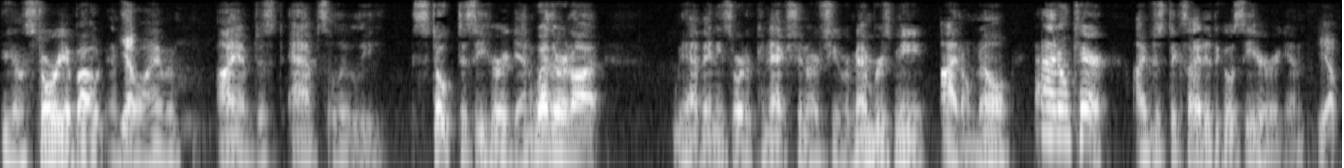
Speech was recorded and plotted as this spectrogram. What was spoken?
you know, story about, and Yep. so I am I am just absolutely stoked to see her again. Whether or not we have any sort of connection or she remembers me, I don't know. And I don't care. I'm just excited to go see her again. Yep.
